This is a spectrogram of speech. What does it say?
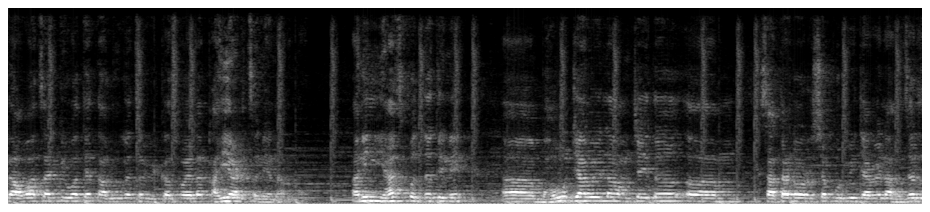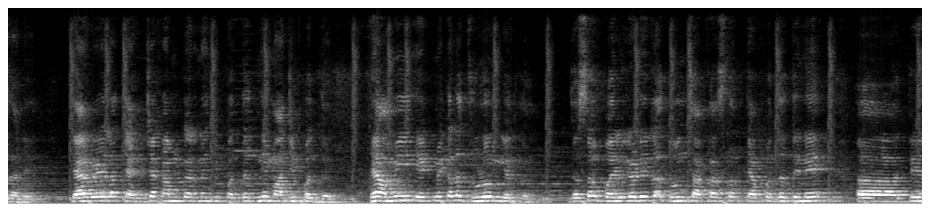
गावाचा किंवा त्या तालुक्याचा विकास व्हायला काही अडचण येणार नाही. आणि ह्याच पद्धतीने भाऊ ज्या वेळेला आमच्या इथं सात आठ वर्षापूर्वी ज्या वेळेला हजर झाले त्यावेळेला त्यांच्या काम करण्याची पद्धत नाही माझी पद्धत हे आम्ही एकमेकाला जुळवून घेतलं. जसं बैलगाडीला दोन चाकं असतात त्या पद्धतीने ते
